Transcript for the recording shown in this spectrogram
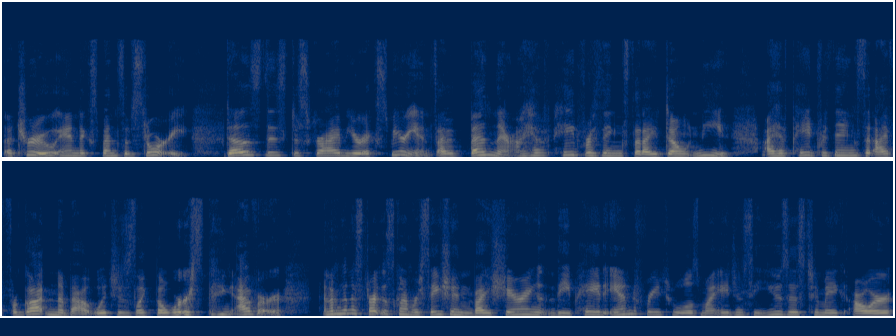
a true and expensive story. Does this describe your experience? I've been there. I have paid for things that I don't need. I have paid for things that I've forgotten about, which is like the worst thing ever. And I'm going to start this conversation by sharing the paid and free tools my agency uses to make our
